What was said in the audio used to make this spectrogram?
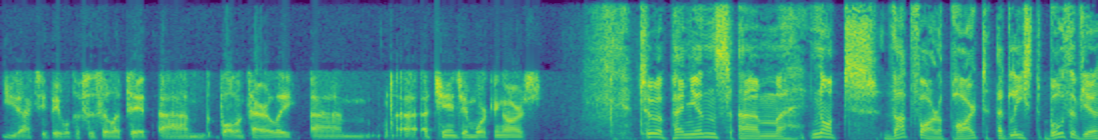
you'd actually be able to facilitate um, voluntarily um, a change in working hours. Two opinions, um, not that far apart. At least both of you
